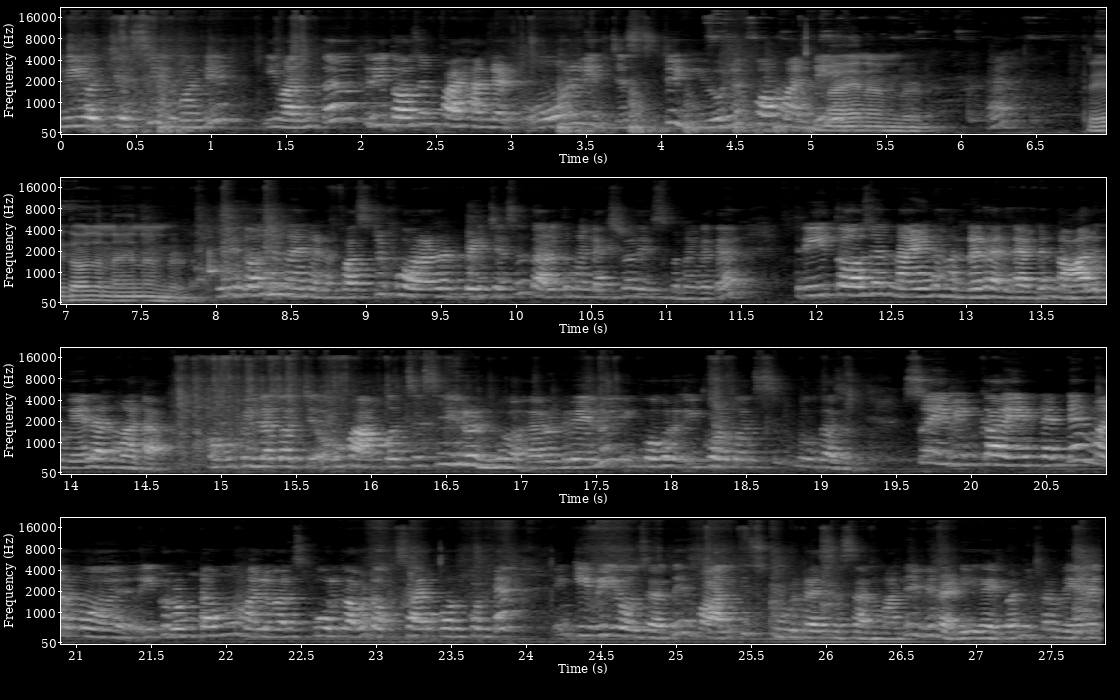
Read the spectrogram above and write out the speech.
ఇవి వచ్చేసి ఇదిగోండి ఇవంతా three thousand five hundred only just uniform అండి. Nine hundred three thousand nine hundred. Three thousand nine hundred. First four hundred pay చేస్తే తర్వాత మళ్ళీ ఎక్స్ట్రా తీసుకున్నాం కదా. త్రీ థౌజండ్ నైన్ హండ్రెడ్ అండి అంటే నాలుగు వేలు అనమాట ఒక పిల్లకి వచ్చి ఒక పాప వచ్చేసి రెండు రెండు వేలు ఇంకొకరు ఇంకొకటి వచ్చేసి టూ థౌజండ్. సో ఇవి ఇంకా ఏంటంటే మనము ఇక్కడ ఉంటాము మళ్ళీ వాళ్ళ స్కూల్ కాబట్టి ఒకసారి కొనుక్కుంటే ఇంక ఇవి యూజ్ అవుతాయి. వాళ్ళకి స్కూల్ డ్రెస్సెస్ అన్నమాట. ఇవి రెడీగా అయిపోయి ఇక్కడ వేరే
